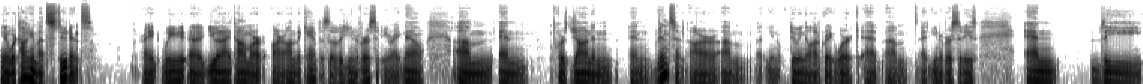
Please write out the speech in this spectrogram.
you know, we're talking about students, right? We, uh, you and I, Tom, are are on the campus of a university right now, um, and of course, John and and Vincent are, um, you know, doing a lot of great work at um, at universities, and the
